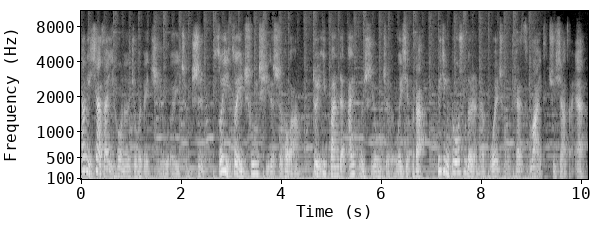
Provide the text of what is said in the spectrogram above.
当你下载以后呢，就会被植入恶意程式。所以最初期的时候啊，对一般的 iPhone 使用者威胁不大，毕竟多数的人呢，不会从 Test Flight 去下载 App。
